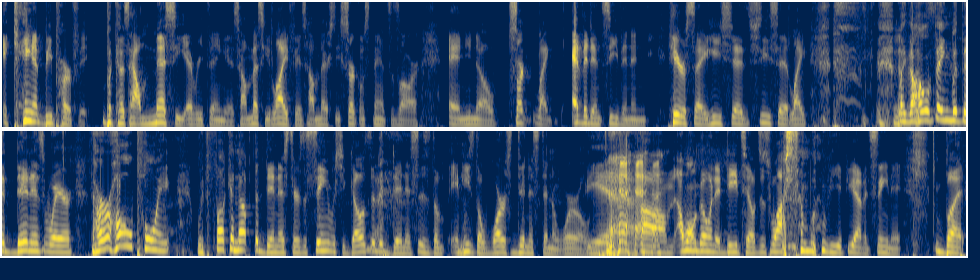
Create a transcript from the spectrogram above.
it can't be perfect because how messy everything is, how messy life is, how messy circumstances are, and you know, like evidence even and hearsay. He said, she said, like, like the whole thing with the dentist, where her whole point with fucking up the dentist. There's a scene where she goes to the dentist, is the and he's the worst dentist in the world. Yeah. um, I won't go into detail. Just watch the movie if you haven't seen it. But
